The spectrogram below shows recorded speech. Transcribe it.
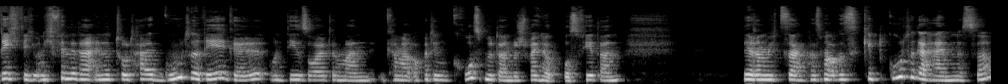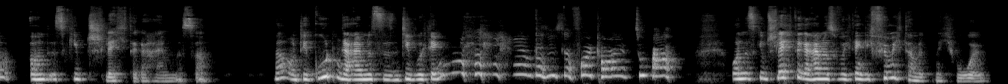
richtig. Und ich finde da eine total gute Regel und die sollte man, kann man auch mit den Großmüttern besprechen oder Großvätern, wäre nämlich zu sagen, pass mal auf, es gibt gute Geheimnisse und es gibt schlechte Geheimnisse. Ja, und die guten Geheimnisse sind die, wo ich denke, das ist ja voll toll, super. Und es gibt schlechte Geheimnisse, wo ich denke, ich fühle mich damit nicht wohl.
